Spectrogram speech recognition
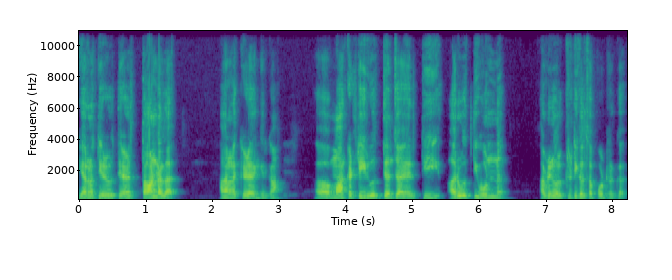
இரநூத்தி எழுபத்தேழு தாண்டலை அதனால் கீழே இறங்கியிருக்கான். மார்க்கெட் இருபத்தி அஞ்சாயிரத்தி அறுபத்தி ஒன்று அப்படின்னு ஒரு கிரிட்டிக்கல் சப்போர்ட் இருக்குது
